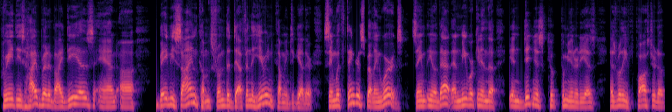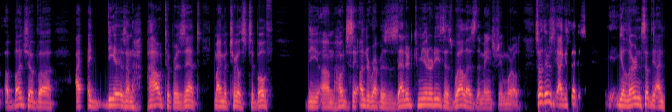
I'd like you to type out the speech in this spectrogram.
create these hybrid of ideas and uh, baby sign comes from the deaf and the hearing coming together. Same with finger spelling words same you know that. And me working in the indigenous co- community has has really fostered a, a bunch of uh, ideas on how to present my materials to both the um, how would you say underrepresented communities as well as the mainstream world. So there's, like I said, you learn something. I'm,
